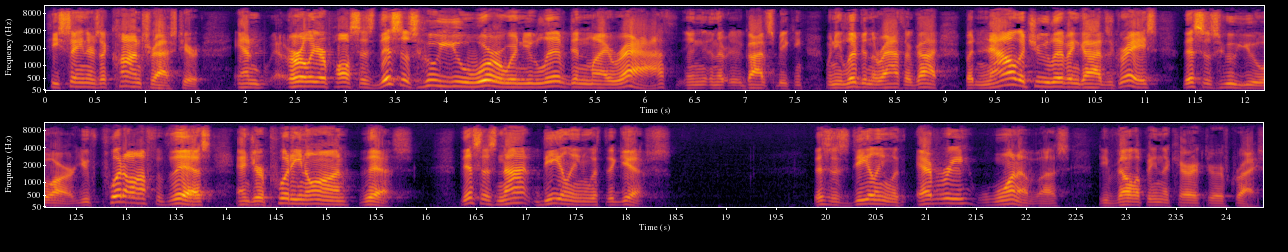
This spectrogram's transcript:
He's saying there's a contrast here. And earlier, Paul says, This is who you were when you lived in my wrath, in, in the, God speaking, when you lived in the wrath of God. But now that you live in God's grace, this is who you are. You've put off this, and you're putting on this. This is not dealing with the gifts. This is dealing with every one of us developing the character of Christ.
